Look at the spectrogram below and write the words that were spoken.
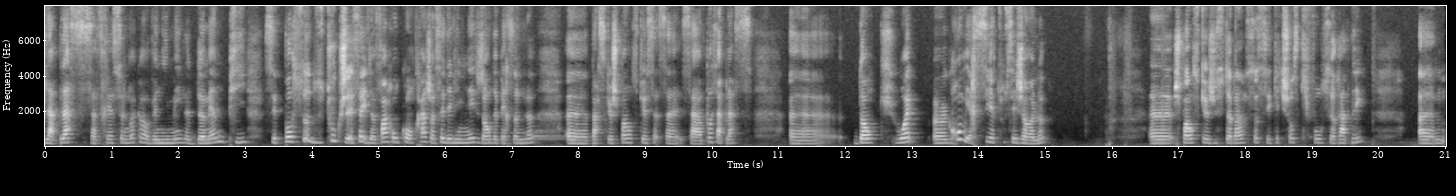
de la place, ça ferait seulement qu'envenimer le domaine. Puis c'est pas ça du tout que j'essaye de faire. Au contraire, j'essaie d'éliminer ce genre de personnes-là euh, parce que je pense que ça n'a pas sa place. Euh, donc, ouais, un gros merci à tous ces gens-là. je pense que justement, ça, c'est quelque chose qu'il faut se rappeler. Euh,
